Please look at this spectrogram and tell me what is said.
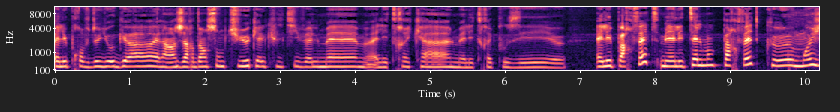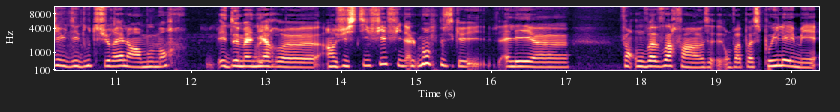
elle est prof de yoga, elle a un jardin somptueux qu'elle cultive elle-même, elle est très calme, elle est très posée. Euh. Elle est parfaite, mais elle est tellement parfaite que moi j'ai eu des doutes sur elle à un moment. Et de manière euh, injustifiée finalement, parce que elle est On va voir, enfin, on va pas spoiler, mais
